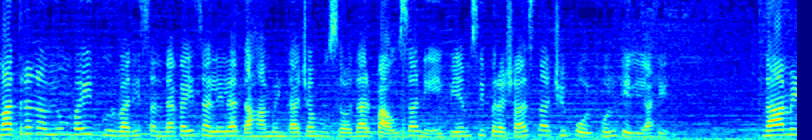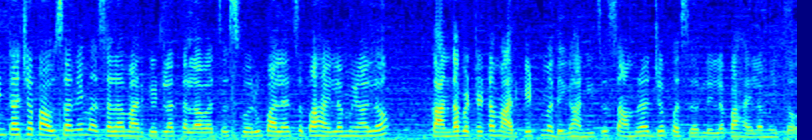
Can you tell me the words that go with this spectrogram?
मात्र नवी मुंबईत गुरुवारी संध्याकाळी झालेल्या दहा मिनिटाच्या मुसळधार पावसाने पीएमसी प्रशासनाची पोलखोल केली आहे. दहा मिनिटाच्या पावसाने मसाला मार्केटला तलावाचं स्वरूप आल्याचं पाहायला मिळालं. कांदा बटाटा मार्केटमध्ये घाणीचं साम्राज्य पसरलेलं पाहायला मिळतं.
